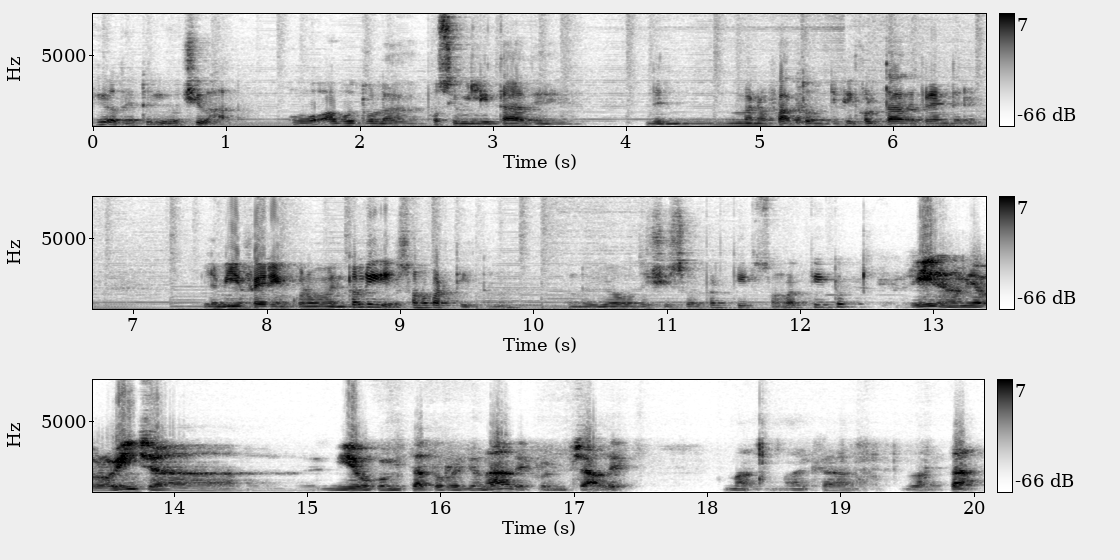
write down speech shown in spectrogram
eh, io ho detto io ci vado, ho avuto la possibilità di mi hanno fatto difficoltà di prendere le mie ferie in quel momento lì e sono partito. No? Quando io ho deciso di partire, sono partito. Lì nella mia provincia, il mio comitato regionale, provinciale, ma manca la metà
